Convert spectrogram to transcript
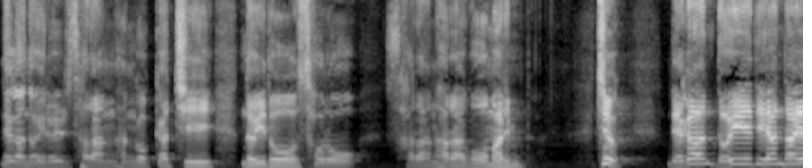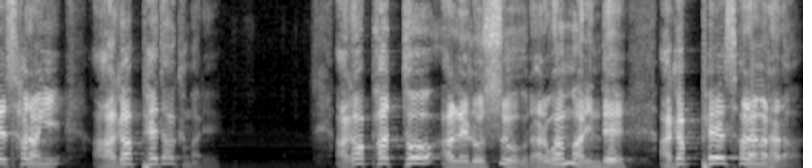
내가 너희를 사랑한 것 같이 너희도 서로 사랑하라고 말입니다. 즉, 내가 너희에 대한 나의 사랑이 아가페다 그 말이에요. 아가파토 알레루스라고 한 말인데 아가페 사랑을 하라.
